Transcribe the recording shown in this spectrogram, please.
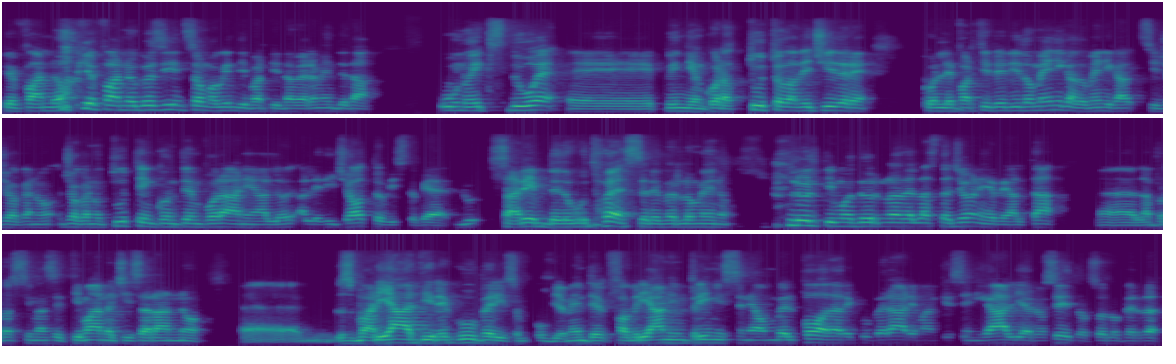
che, fanno, che fanno così, insomma, quindi partita veramente da 1x2 e quindi ancora tutto da decidere con le partite di domenica. Domenica si giocano, giocano tutte in contemporanea alle 18, visto che sarebbe dovuto essere perlomeno l'ultimo turno della stagione. In realtà eh, la prossima settimana ci saranno eh, svariati recuperi, ovviamente Fabriano in primis ne ha un bel po' da recuperare, ma anche Senigallia, Roseto, solo per,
